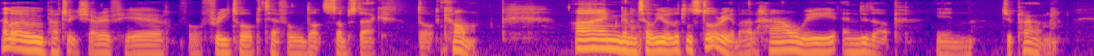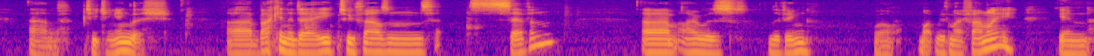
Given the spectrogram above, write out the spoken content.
Hello, Patrick Sherriff here for freetalktefl.substack.com. I'm going to tell you a little story about how we ended up in Japan and teaching English. Uh, back in the day, 2007, um, I was living, well, with my family in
